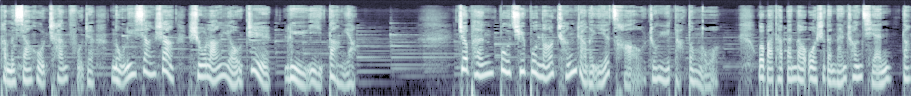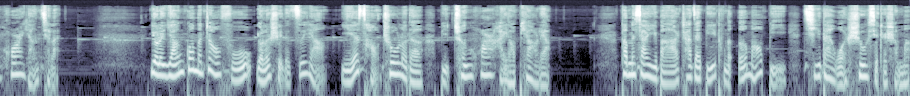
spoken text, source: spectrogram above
他们相互搀扶着，努力向上，疏朗有致，绿意荡漾。这盆不屈不挠成长的野草终于打动了我，我把它搬到卧室的南窗前当花养起来。有了阳光的照拂，有了水的滋养，野草出了的比春花还要漂亮。它们像一把插在笔筒的鹅毛笔，期待我书写着什么。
